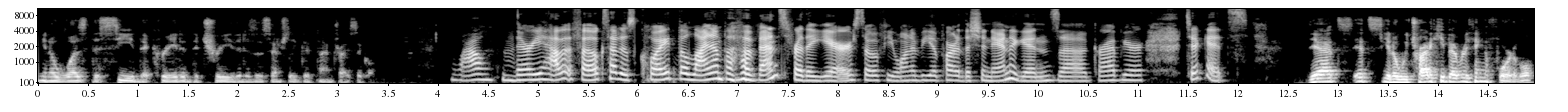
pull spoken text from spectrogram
you know, was the seed that created the tree that is essentially Good Time Tricycle. Wow, there you have it, folks. That is quite the lineup of events for the year. So if you want to be a part of the shenanigans, uh, grab your tickets. Yeah, it's it's you know we try to keep everything affordable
